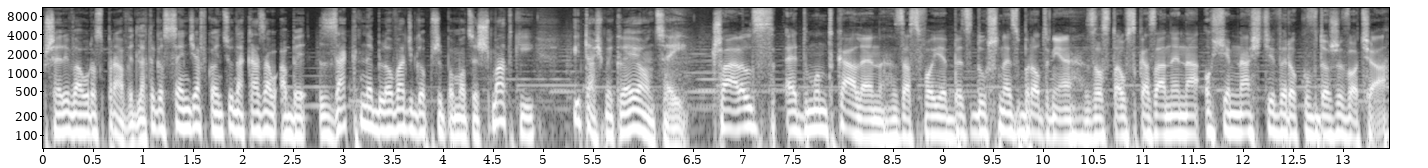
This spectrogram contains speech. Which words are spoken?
przerywał rozprawy, dlatego sędzia w końcu nakazał, aby zakneblować go przy pomocy szmatki i taśmy klejącej. Charles Edmund Cullen za swoje bezduszne zbrodnie został skazany na 18 wyroków dożywocia.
